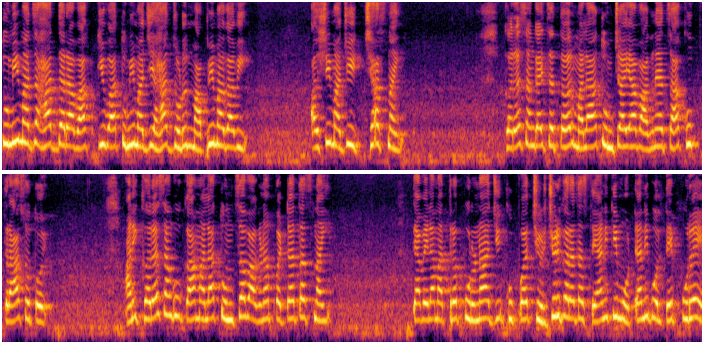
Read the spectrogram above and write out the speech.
तुम्ही माझा हात धरावा किंवा तुम्ही माझी हात जोडून माफी मागावी अशी माझी इच्छाच नाही. खरं सांगायचं तर मला तुमच्या या वागण्याचा खूप त्रास होतोय. आणि खरं सांगू का मला तुमचं वागणं पटतच नाही. त्यावेळेला मात्र पूर्णाजी खूपच चिडचिड करत असते आणि ती मोठ्याने बोलते पुरे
